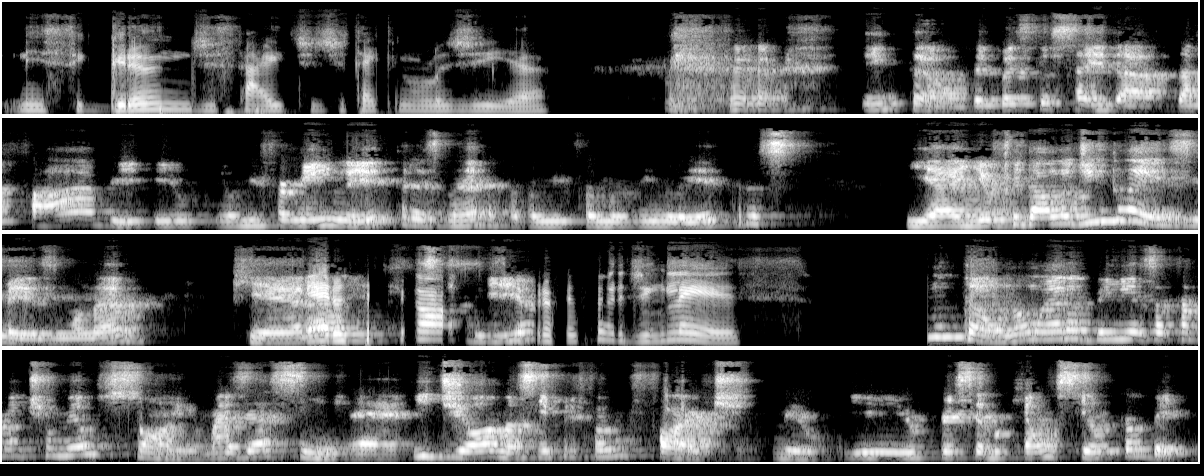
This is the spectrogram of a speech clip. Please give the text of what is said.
nesse grande site de tecnologia? então, depois que eu saí da, da FAB, eu, eu me formei em letras, né? Eu estava me formando em letras. E aí eu fui dar aula de inglês mesmo, né? Que era, era o que sabia. professor de inglês? Então, não era bem exatamente o meu sonho, mas é assim, é, idioma sempre foi um forte meu, e eu percebo que é um seu também.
